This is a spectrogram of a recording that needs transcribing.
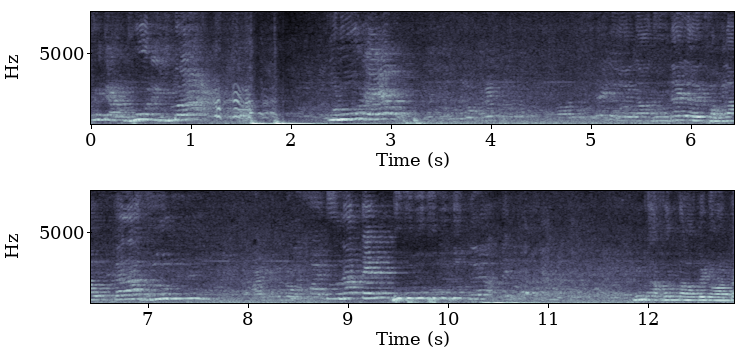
ขยันพูดอีกบ้ากูรู้แล้ว ได้เลยรอดูได้เลยของเรากระหึ่มคอยดูหน้าเต็นท์ปุ๊บปุ๊บปุ๊บปุ๊บปุ๊บเลยอะเต็นท์มึงพาคนเมาไปนอนไป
